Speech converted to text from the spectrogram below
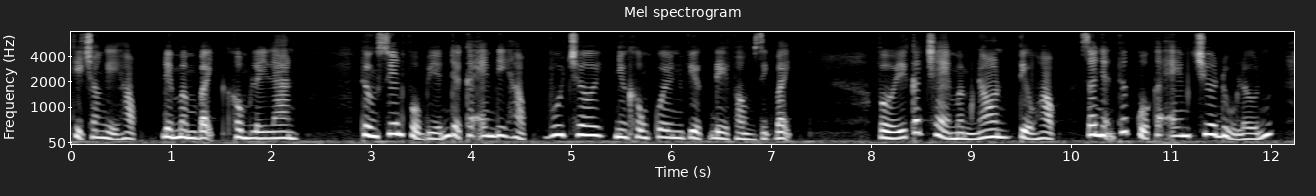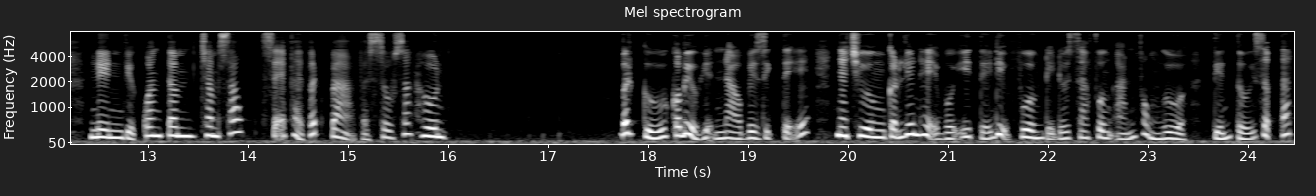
thì cho nghỉ học để mầm bệnh không lây lan. Thường xuyên phổ biến để các em đi học, vui chơi nhưng không quên việc đề phòng dịch bệnh. Với các trẻ mầm non, tiểu học, do nhận thức của các em chưa đủ lớn nên việc quan tâm chăm sóc sẽ phải vất vả và sâu sát hơn bất cứ có biểu hiện nào về dịch tễ nhà trường cần liên hệ với y tế địa phương để đưa ra phương án phòng ngừa tiến tới dập tắt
